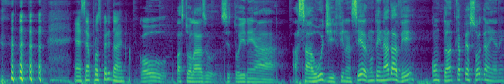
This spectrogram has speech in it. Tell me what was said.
essa é a prosperidade. Igual o pastor Lazo citou aí, né? A, a saúde financeira não tem nada a ver com tanto que a pessoa ganha, né?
